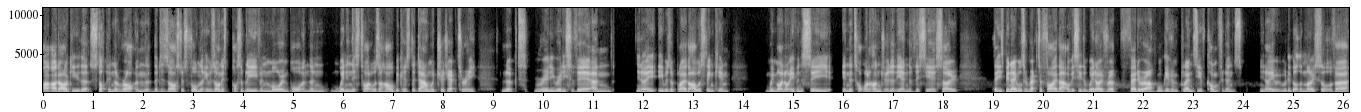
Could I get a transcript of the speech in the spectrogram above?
I, would argue that stopping the rot and the, disastrous form that he was on is possibly even more important than winning this title as a whole because the downward trajectory looked really, really severe. And, you know, he, he was a player that I was thinking we might not even see in the top 100 at the end of this year. So that he's been able to rectify that. Obviously, the win over Federer will give him plenty of confidence. You know, he would have got the most sort of uh,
